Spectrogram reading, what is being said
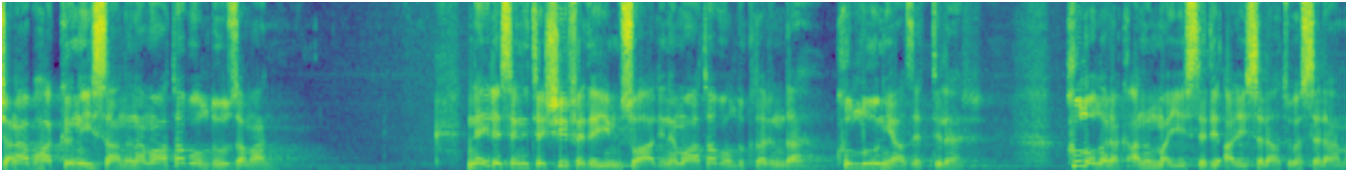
Cenab-ı Hakk'ın ihsanına muhatap olduğu zaman neyle seni teşrif edeyim sualine muhatap olduklarında kulluğu niyaz ettiler. Kul olarak anılmayı istedi aleyhissalatu vesselam.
